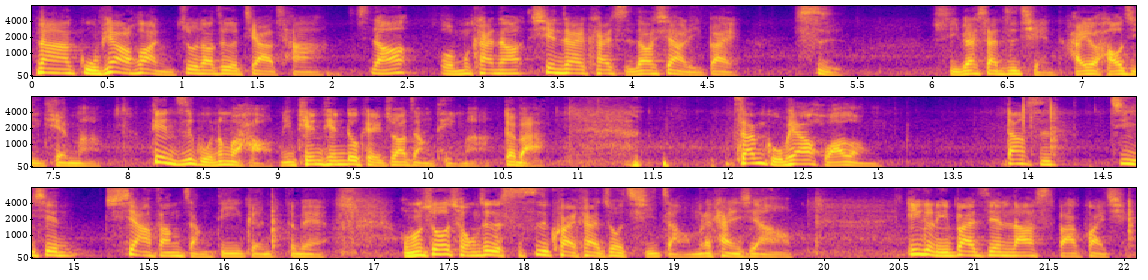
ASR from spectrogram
那股票的话，你做到这个价差，然后我们看到现在开始到下礼拜四、礼拜三之前还有好几天嘛，电子股那么好，你天天都可以抓涨停嘛，对吧？张股票华龙，当时季线下方涨第一根，对不对？我们说从这个十四块开始做起涨，我们来看一下啊。一个礼拜之间拉十八块钱，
